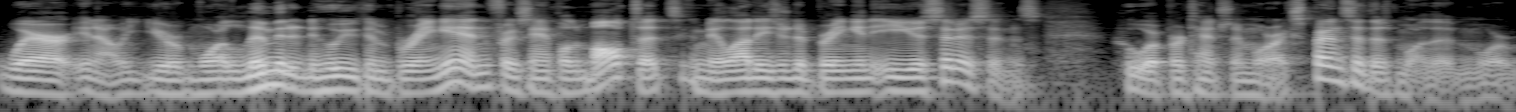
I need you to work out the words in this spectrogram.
where you know you're more limited in who you can bring in. For example, in Malta, it's going to be a lot easier to bring in EU citizens who are potentially more expensive. There's more, the more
